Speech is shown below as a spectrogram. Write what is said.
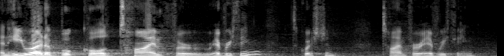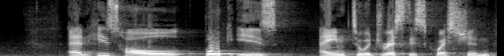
and he wrote a book called Time for Everything. It's a question. Time for Everything. And his whole book is aimed to address this question.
